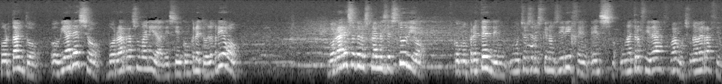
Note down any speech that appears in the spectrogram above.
Por tanto, obviar eso, borrar las humanidades y en concreto el griego, borrar eso de los planes de estudio, como pretenden muchos de los que nos dirigen, es una atrocidad, vamos, una aberración.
